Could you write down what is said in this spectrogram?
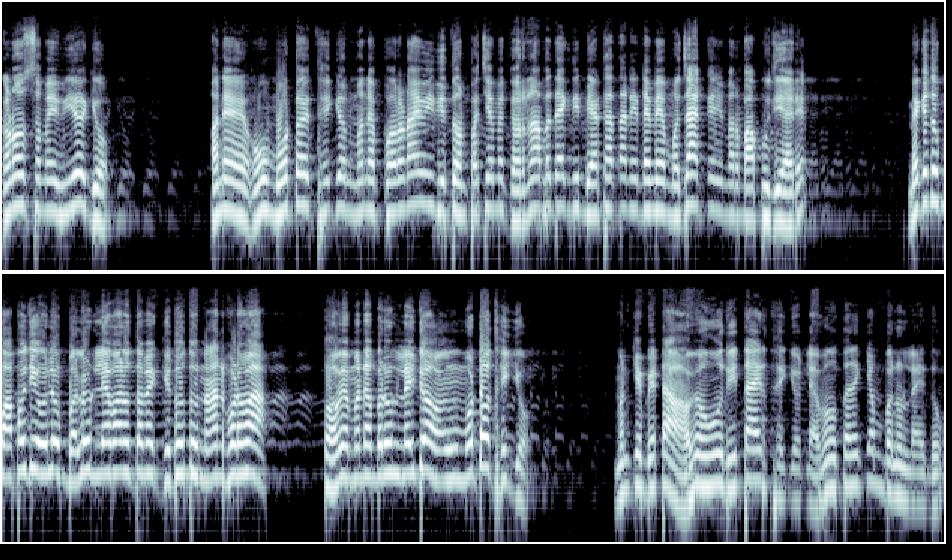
ઘણો સમય વીયો ગયો. અને હું મોટો થઈ ગયો મને પરણાવી દીધો પછી અમે ઘરના બધા એક બેઠા હતા ને એટલે મેં મજાક કરી મારા બાપુજી અરે મેં કીધું, બાપુજી, ઓલું બલૂન લેવાનું તમે કીધું તું નાનપણમાં તો હવે મને બલૂન લઈ જાઓ, હું મોટો થઈ ગયો. મને કે, બેટા, હવે હું રિટાયર થઈ ગયો, એટલે હવે હું તને કેમ બલૂન લઈ દઉં?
